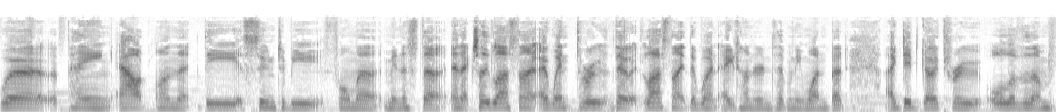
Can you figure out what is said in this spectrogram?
were paying out on the, the soon-to-be former minister. And actually, last night I went through. There, last night there weren't 871, but I did go through all of them.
